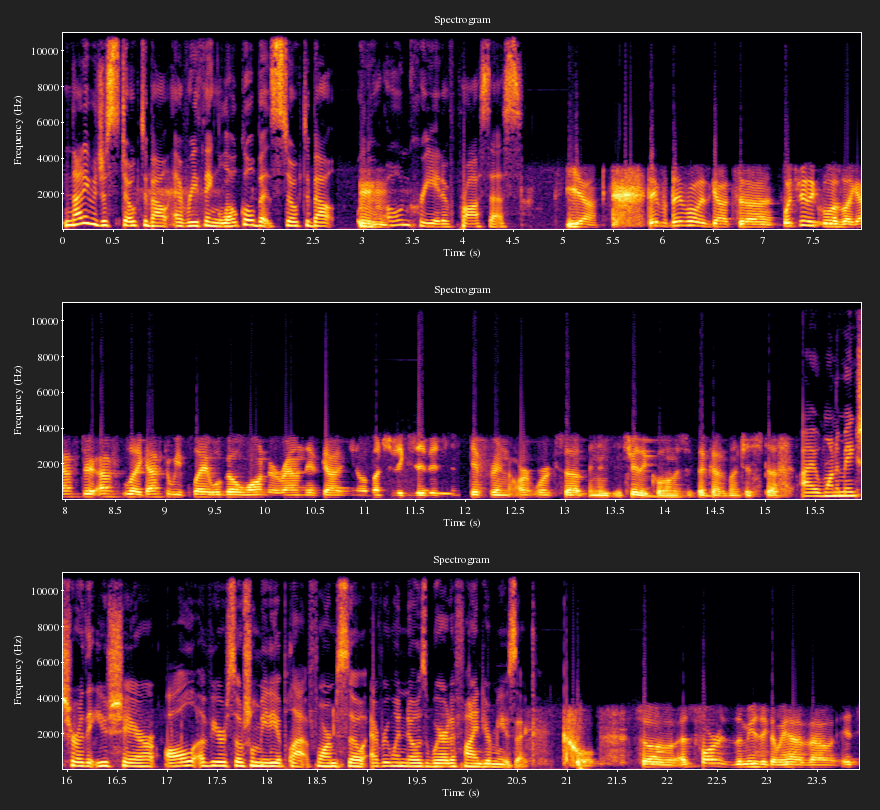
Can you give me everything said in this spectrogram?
not even just stoked about everything local, but stoked about mm-hmm. your own creative process. Yeah, they've they've always got. Uh, what's really cool is like after, after like after we play, we'll go wander around. They've got you know a bunch of exhibits and different artworks up, and it's really cool. They've got a bunch of stuff. I want to make sure that you share all of your social media platforms so everyone knows where to find your music. Cool. So as far as the music that we have out, it's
